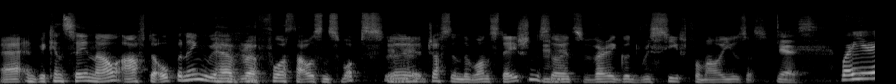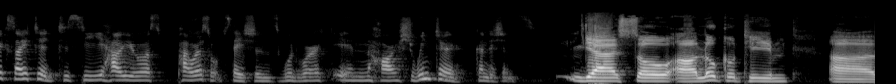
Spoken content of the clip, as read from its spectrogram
Uh, and we can say now, after opening, we have uh, 4,000 swaps uh, just in the one station. So it's very good received from our users. Yes. Were you excited to see how your power swap stations would work in harsh winter conditions? Yeah, so our local team, uh,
